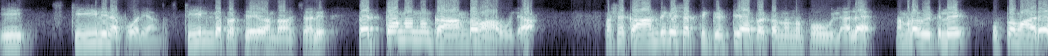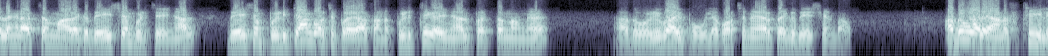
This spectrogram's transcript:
ഈ സ്റ്റീലിനെ പോലെയാണ്. സ്റ്റീലിന്റെ പ്രത്യേകത എന്താണെന്ന് വെച്ചാൽ പെട്ടെന്നൊന്നും കാന്തമാവൂല. പക്ഷെ കാന്തിക ശക്തി കിട്ടിയാൽ പെട്ടെന്നൊന്നും പോവില്ല അല്ലെ? നമ്മുടെ വീട്ടിൽ ഉപ്പമാര് അല്ലെങ്കിൽ അച്ഛന്മാരൊക്കെ ദേഷ്യം പിടിച്ചു കഴിഞ്ഞാൽ ദേഷ്യം പിടിക്കാൻ കുറച്ച് പ്രയാസമാണ്. പിടിച്ചു കഴിഞ്ഞാൽ പെട്ടെന്നങ്ങ് അത് ഒഴിവായി പോവില്ല കുറച്ച് നേരത്തേക്ക് ദേഷ്യം ഉണ്ടാവും. അതുപോലെയാണ് സ്റ്റീൽ.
